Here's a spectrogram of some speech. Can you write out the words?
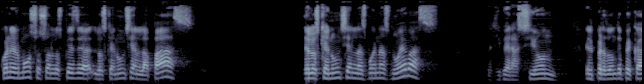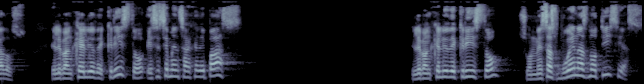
cuán hermosos son los pies de los que anuncian la paz, de los que anuncian las buenas nuevas, la liberación, el perdón de pecados. El Evangelio de Cristo es ese mensaje de paz. El Evangelio de Cristo son esas buenas noticias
